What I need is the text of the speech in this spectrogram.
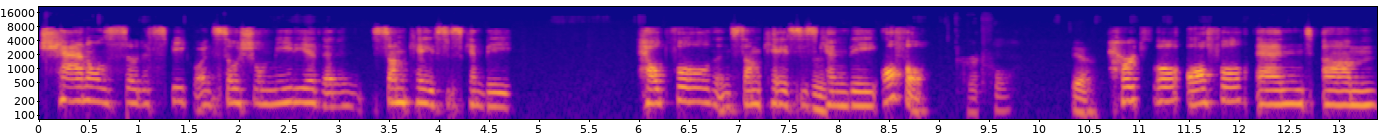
channels, so to speak, on social media that in some cases can be helpful, in some cases Mm. can be awful Hurtful. Yeah hurtful, awful, and um,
